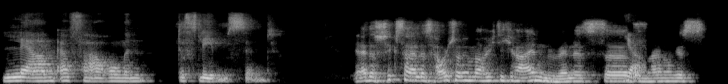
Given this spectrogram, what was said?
Lernerfahrungen des Lebens sind. Ja, das Schicksal, das haut schon immer richtig rein, wenn es äh, ja. der Meinung ist,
